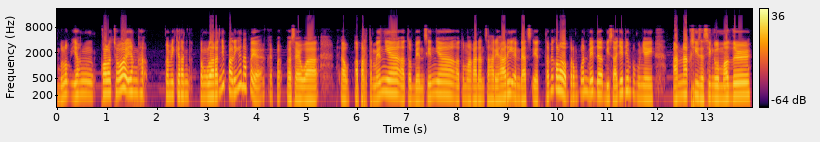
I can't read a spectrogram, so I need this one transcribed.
belum yang kalau cowok yang pemikiran pengeluarannya palingan apa ya? Kayak eh, sewa eh, apartemennya atau bensinnya atau makanan sehari-hari and that's it. Tapi kalau perempuan beda, bisa aja dia mempunyai anak, she's a single mother,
